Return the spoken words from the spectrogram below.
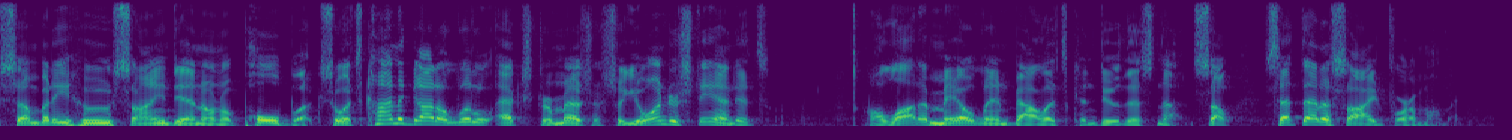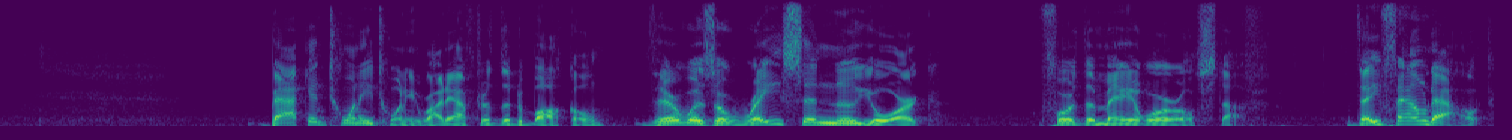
somebody who signed in on a poll book. So it's kind of got a little extra measure. So you understand it's a lot of mail in ballots can do this nut. So set that aside for a moment. Back in 2020, right after the debacle, there was a race in New York for the mayoral stuff. They found out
